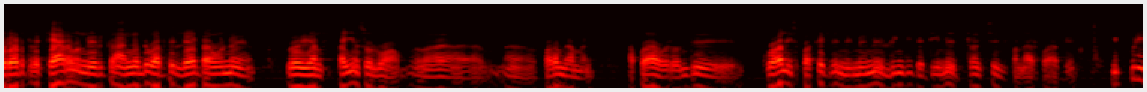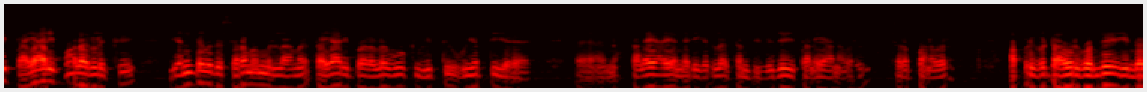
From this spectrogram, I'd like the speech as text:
ஒரு இடத்துல கேரவன் இருக்கும் அங்கேருந்து வரதுக்கு லேட் ஆகும்னு என் பையன் சொல்லுவான் பரந்தாமன். அப்பா அவர் வந்து குவாலிஸ் பக்கத்தில் நின்று லிங்கி கட்டின்னு ட்ரெஸ் சேஞ்ச் பண்ணார்ப்பா அப்படின்னு. இப்படி தயாரிப்பாளர்களுக்கு எந்தவித சிரமமும் இல்லாமல் தயாரிப்பாளர்களை ஊக்குவித்து உயர்த்திய தலையாய நடிகரில் தம்பி விஜய் தலையானவர் சிறப்பானவர். அப்படிப்பட்ட அவருக்கு வந்து இந்த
